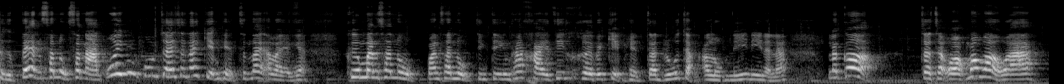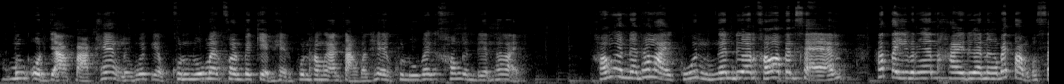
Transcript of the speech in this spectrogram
ตื่นเต้นสนุกสนานอุ้ยภูมิใจฉันได้เก็บเห็ดฉันได้อะไรอย่างเงี้ย คือมันสนุกมันสนุกจริง ๆ ถ้าใครที่เคยไปเก็บเห็ดจะรู้จักอารมณ์นี้นี่นะนะแล้วก็จะจะออกมาว่าว่ามึงอดอยากปากแห้งหรือไม่เก็บคุณรู้ไหมคนไปเก็บเห็ดคุณทำงานต่างประเทศ คุณรู้ไหมเขาเงินเดือนเท่าไหร่ เขาเงินเดือนเท่าไหร่คุณ เงินเดือนเขาอะเป็นแสน ถ้าตีเป็นเงินไทยเดือนหนึ่งไม่ต่ำกว่าแส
